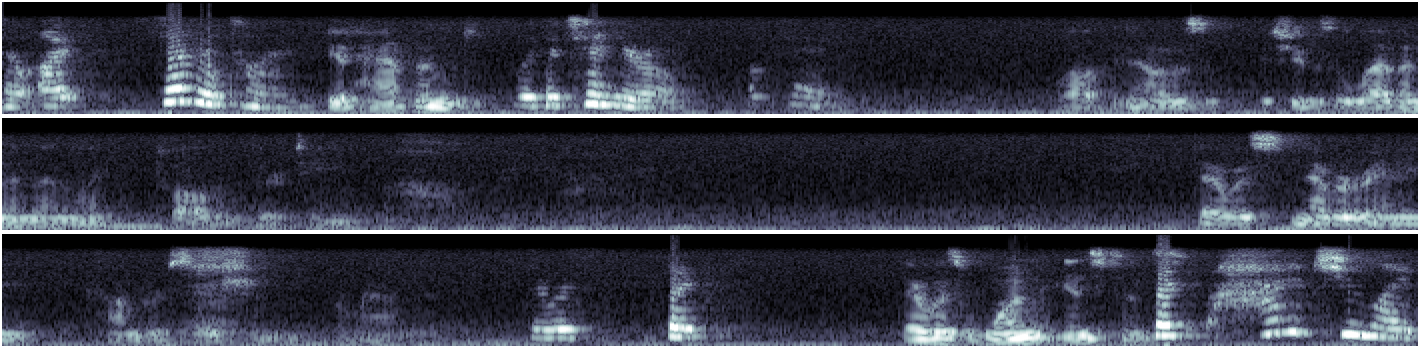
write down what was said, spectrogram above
so I, several times, It happened, with a 10-year-old. Okay. well, no, it was, she was 11 and then like 12 and 13. There was never any conversation around it. There was, but, There was one instance, but how did you like,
